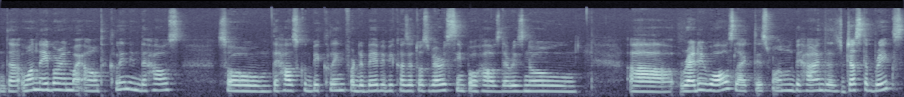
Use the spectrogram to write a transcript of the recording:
the one neighbor and my aunt cleaning the house, so the house could be clean for the baby because it was very simple house. There is no uh, ready walls like this one behind, us, just the bricks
